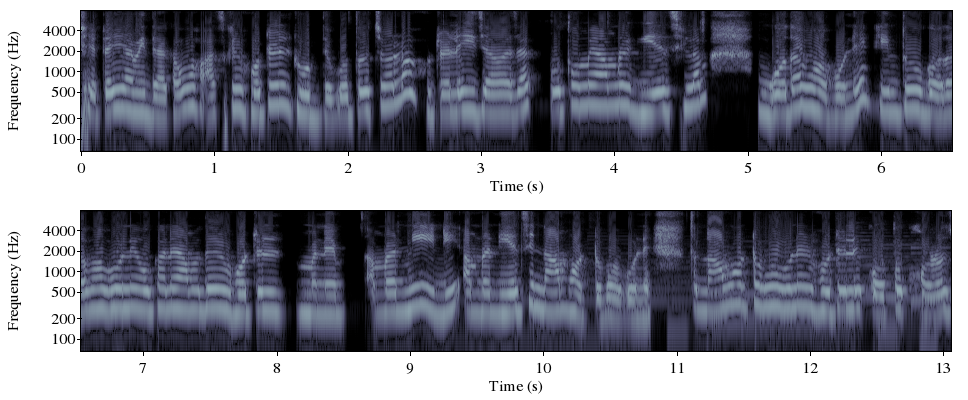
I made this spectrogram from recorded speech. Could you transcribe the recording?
সেটাই আমি দেখাবো। আজকে হোটেল ট্যুর দেবো। তো চলো হোটেলেই যাওয়া যাক। প্রথমে আমরা গিয়েছিলাম গোদা ভবনে, কিন্তু গোদা ভবনে ওখানে আমাদের হোটেল মানে আমরা নিইনি, আমরা নিয়েছি নামহট্ট ভবনে। তো নামহট্ট ভবনের হোটেলে কত খরচ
